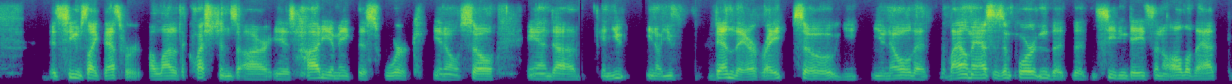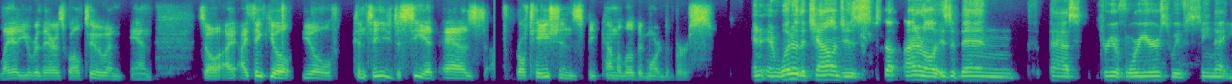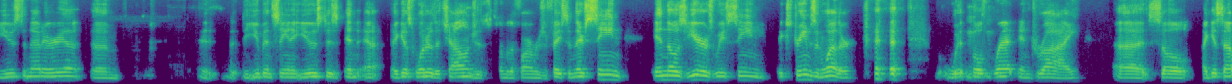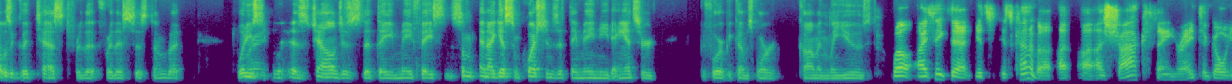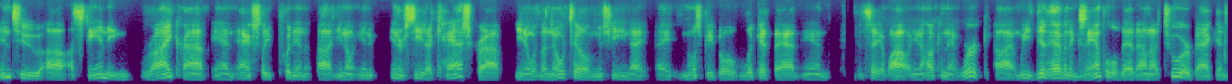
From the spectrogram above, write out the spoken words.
it seems like that's where a lot of the questions are is how do you make this work you know? So and uh and you you know you've been there right? So you you know that the biomass is important the the seeding dates and all of that. Leah you were there as well too and and so I, I think you'll you'll continue to see it as rotations become a little bit more diverse. And and what are the challenges? I don't know has it been past three or four years we've seen that used in that area um, eh, that you've been seeing it used is and, and i guess what are the challenges some of the farmers are facing they're seeing in those years we've seen extremes in weather with both mm-hmm. wet and dry Uh, so I guess that was a good test for the for this system. But what do you see as challenges that they may face? Some and I guess some questions that they may need answered before it becomes more commonly used? Well, I think that it's it's kind of a a, a shock thing, right? To go into uh, a standing rye crop and actually put in, uh, you know, in, interseed a cash crop, you know, with a no-till machine. I, I most people look at that and say, "Wow, you know, how can that work?" Uh, we did have an example of that on a tour back in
